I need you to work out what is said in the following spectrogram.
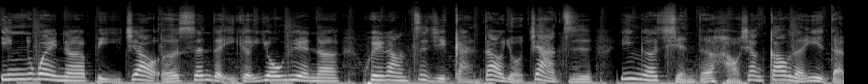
因为呢，比较而生的一个优越呢，会让自己感到有价值，因而显得好像高人一等，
